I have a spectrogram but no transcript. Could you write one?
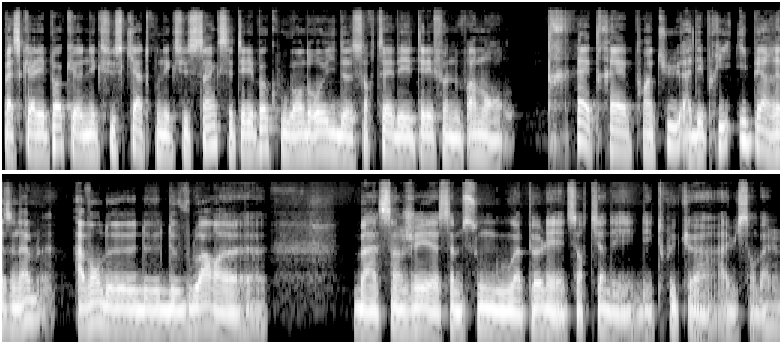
Parce qu'à l'époque, Nexus 4 ou Nexus 5, c'était l'époque où Android sortait des téléphones vraiment très très pointus à des prix hyper raisonnables avant de, vouloir euh, bah, singer Samsung ou Apple et de sortir des, des trucs à 800 balles.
